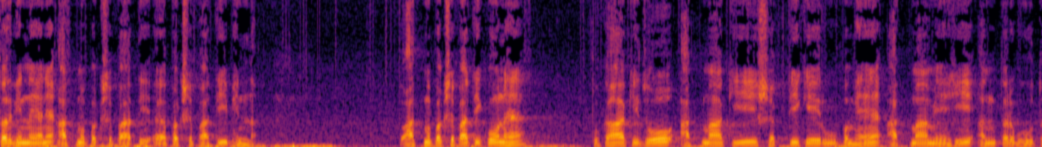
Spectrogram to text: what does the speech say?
तद भिन्न यानी आत्म पक्षपाती पक्षपाती भिन्न। तो आत्म पक्षपाती कौन है? तो कहा कि जो आत्मा की शक्ति के रूप में आत्मा में ही अंतर्भूत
